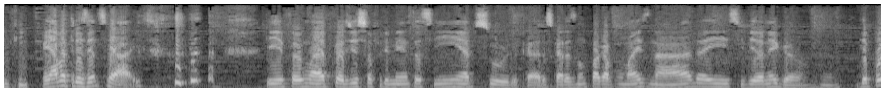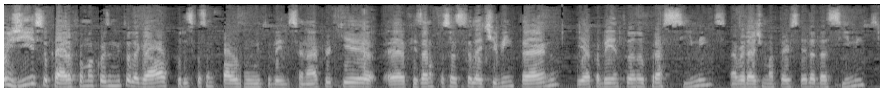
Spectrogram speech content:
Enfim, ganhava 300 reais. E foi uma época de sofrimento assim absurdo, cara. Os caras não pagavam mais nada e se vira negão. né? Depois disso, cara, foi uma coisa muito legal. Por isso que eu sempre falo muito bem do Senai, porque é, fizeram um processo seletivo interno e eu acabei entrando pra Siemens, na verdade uma terceira da Siemens,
